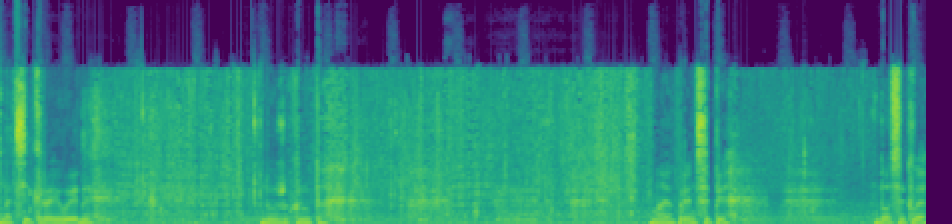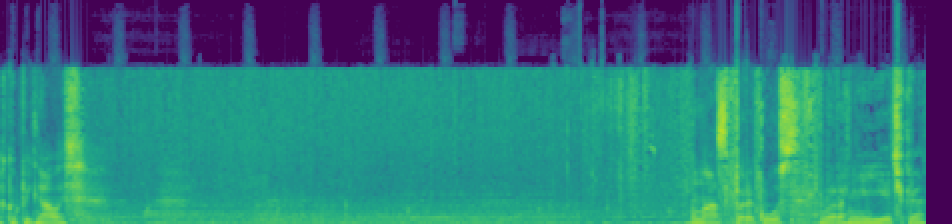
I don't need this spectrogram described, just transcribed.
на ці краєвиди. Дуже круто. Ну і в принципі досить легко піднялись. У нас перекус, варені яєчка.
